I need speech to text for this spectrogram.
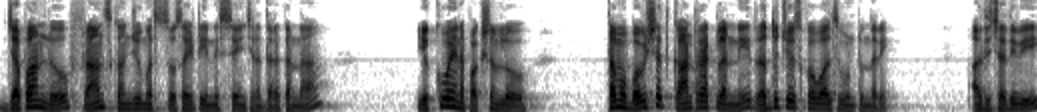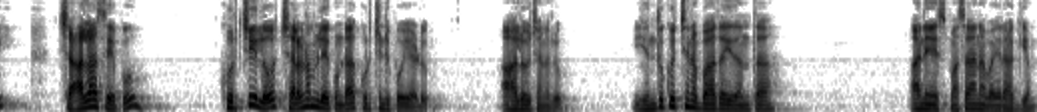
జపాన్లో ఫ్రాన్స్ కన్జ్యూమర్స్ సొసైటీ నిశ్చయించిన ధర కన్నా ఎక్కువైన పక్షంలో తమ భవిష్యత్ కాంట్రాక్టులన్నీ రద్దు చేసుకోవాల్సి ఉంటుందని. అది చదివి చాలాసేపు కుర్చీలో చలనం లేకుండా కూర్చుండిపోయాడు. ఆలోచనలు ఎందుకొచ్చిన బాధ ఇదంతా? అనే శ్మశాన వైరాగ్యం.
